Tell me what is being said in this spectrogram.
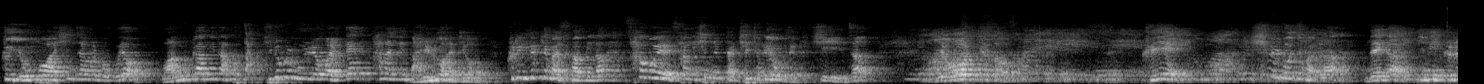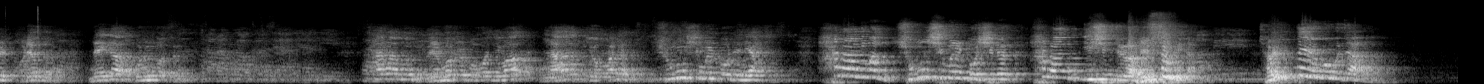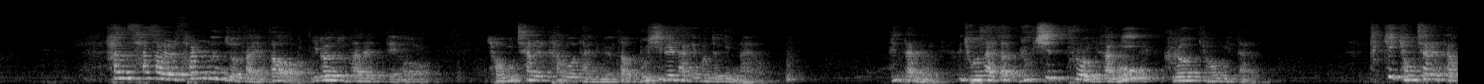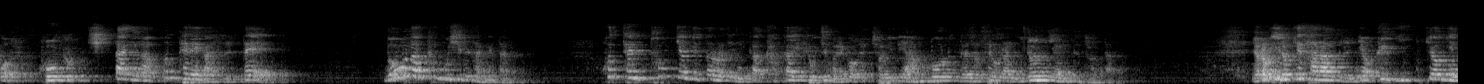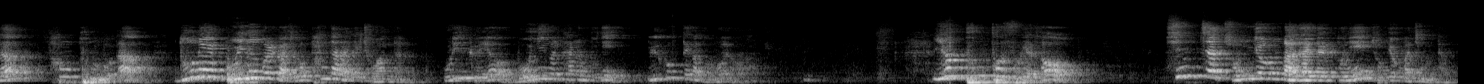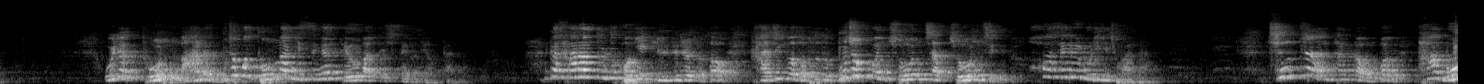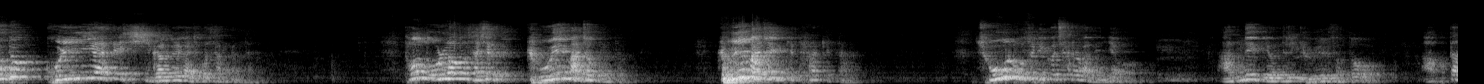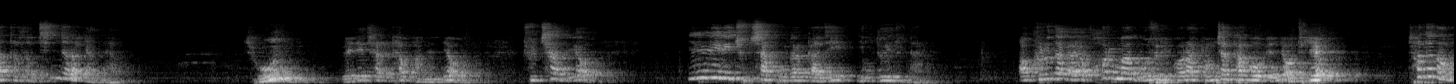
그 용모와 신장을 보고요 왕감이다 하고 딱 기름을 부으려고 할 때 하나님이 만류하죠. 그리고 이렇게 말씀합니다. 사무엘 상 16장 7절 읽어보세요. 시작. 여호와께서 그의 힘을 보지 말라. 내가 이미 그를 버렸노라. 내가 보는 것은 사람은 외모를 보거니와 나 여호와는 중심을 보느냐. 하나님은 중심을 보시는 하나님이신 줄로 믿습니다. 절대 외모 보지 않아요. 한 사설 설문조사에서 이런 조사를 했대요. 경찰을 타고 다니면서 무시를 당해본 적이 있나요? 했다는 거예요. 그 조사에서 60% 이상이 그런 경험이 있다는 거예요. 특히 경찰을 타고 고급 식당이나 호텔에 갔을 때 너무나 큰 무시를 거예요. 호텔 품격이 떨어지니까 가까이 세우지 말고 뒤에 안 보는 데서 세우라는 이런 이야기도 들었다. 여러분 이렇게 사람들은요 그 인격이나 성품보다 눈에 보이는 걸 가지고 좋아한다는 거예요. 우리 교회요 모닝을 타는 분이 일곱 대가 넘어요. 이런 풍토 속에서 진짜 존경받아야 될 분이 존경받지 못하는 오히려 돈 많은 무조건 돈만 있으면 대우받는 시대가 되었다. 그러니까 사람들도 거기에 길들여져서 가진 것 없어도 무조건 좋은 차, 좋은 집, 허세를 부리기 좋아한다. 진짜 안타까운 건 다 모두 골리앗의 시각을 가지고 살아간다. 더 놀라운 사실은 교회마저 그렇다. 교회마저 이렇게 타락했다. 좋은 옷을 입고 촬영하면요. 안내 위원들이 교회에서도 앞다퉈서 친절하게 안내하고 좋은 외제차를 타고 가면요 주차도요 일일이 주차 공간까지 인도해 준다. 아 그러다가요 허름한 옷을 입거나 경차 타고 오면요 어떻게 해요? 쳐다도 안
